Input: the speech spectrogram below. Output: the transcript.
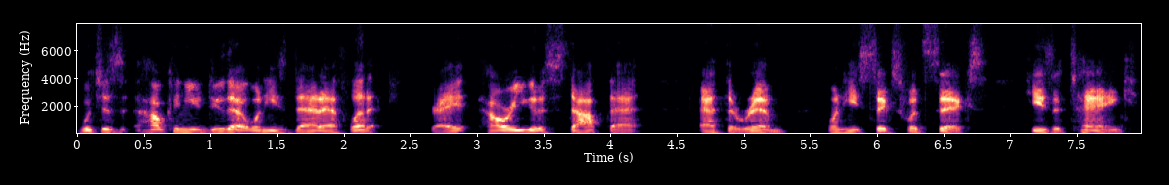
Which is how can you do that when he's that athletic, right? How are you going to stop that at the rim when he's six foot six? He's a tank.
